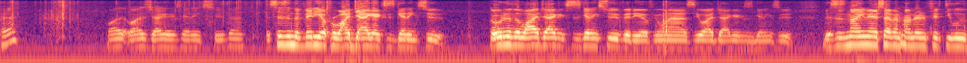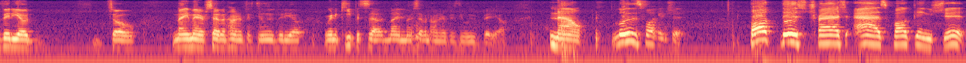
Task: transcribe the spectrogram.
Okay. Why, why is Jagex getting sued then? This isn't the video for why Jagex is getting sued. Go to the why Jagex is getting sued video if you want to see why Jagex is getting sued. This is Nightmare 750 loot video. So, Nightmare 750 loot video. We're going to keep it so Nightmare 750 loot video. Now, look at this fucking shit. Fuck this trash ass fucking shit.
